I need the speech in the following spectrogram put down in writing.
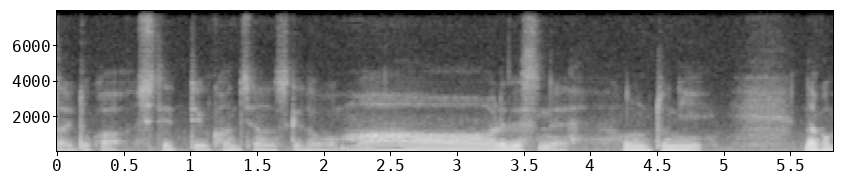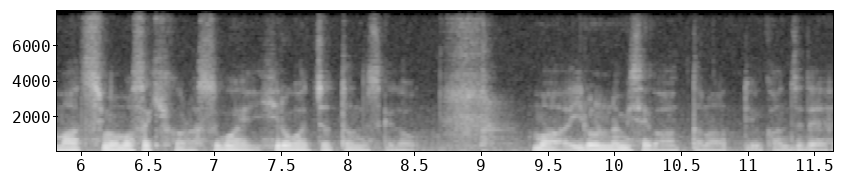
たりとかしてっていう感じなんですけどまああれですね。本当になんか松島正樹からすごい広がっちゃったんですけどまあいろんな店があったなっていう感じで、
